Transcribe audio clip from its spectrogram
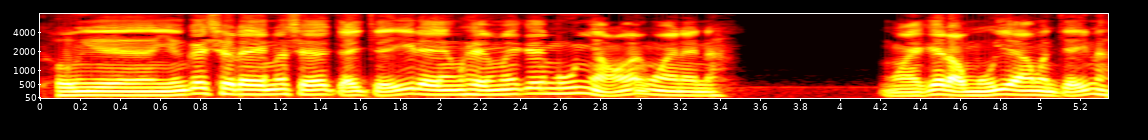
Thường những cái sơ đen nó sẽ chạy chỉ đen theo mấy cái muối nhỏ ở ngoài này nè. Ngoài cái đầu mũi dao mình chỉ nè.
